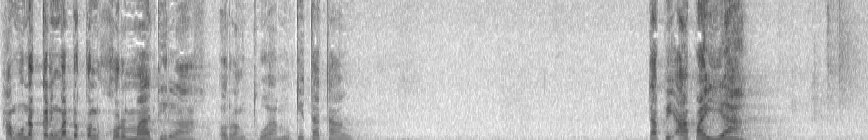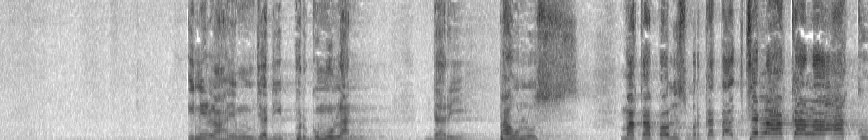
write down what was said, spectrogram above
Hamunak kaning madokon hormatilah orang tuamu. Kita tahu. Tapi apa ya? Inilah yang menjadi pergumulan dari Paulus. Maka Paulus berkata, celakalah aku.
